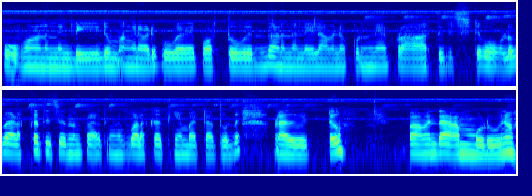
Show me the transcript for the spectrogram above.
പോവുകയാണെന്നുണ്ടെങ്കിലും അങ്ങനെ അവിടെ പോകുക അതായത് പുറത്ത് പോകുക എന്താണെന്നുണ്ടെങ്കിലും അവനെ കൊണ്ട് ഞാൻ പ്രാർത്ഥിപ്പിച്ചിട്ട് പോകുള്ളൂ വിളക്കെത്തിച്ചൊന്നും പ്രാർത്ഥിക്കുന്നത് വിളക്കെത്തിക്കാൻ പറ്റാത്തതുകൊണ്ട് നമ്മളത് വിട്ടു. അപ്പോൾ അവന്റെ അമ്പുടൂനും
